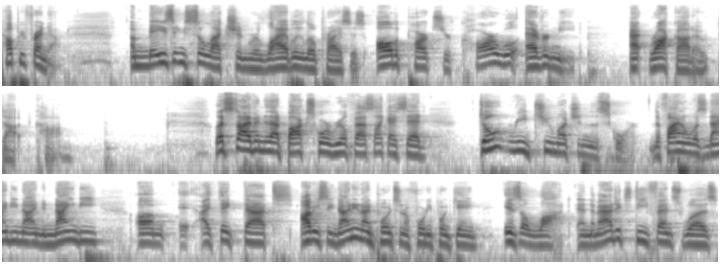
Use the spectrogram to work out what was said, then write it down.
help your friend out. Amazing selection, reliably low prices, all the parts your car will ever need at rockauto.com. Let's dive into that box score real fast. Like I said, don't read too much into the score. The final was 99 to 90. Um, I think that obviously 99 points in a 40 point game is a lot. And the Magic's defense was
